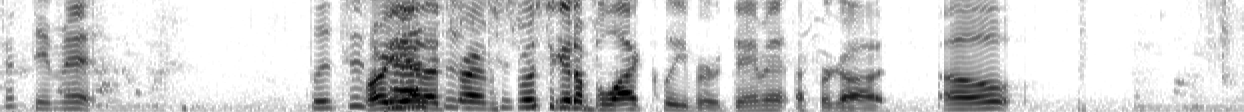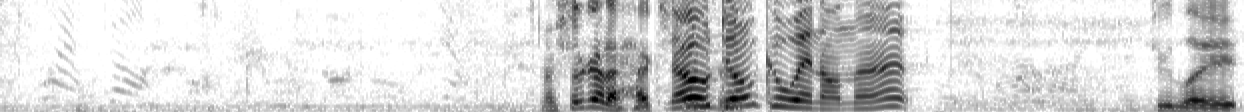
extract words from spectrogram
God damn it. Blitz is oh yeah, that's right. I'm supposed to get a black cleaver. Damn it, I forgot. Oh I should have got a hex. no! Shaker. Don't go in on that. Too late.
